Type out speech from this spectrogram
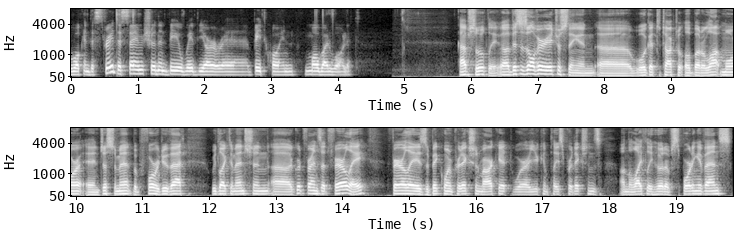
walk in the street the same shouldn't be with your uh, bitcoin mobile wallet Absolutely. Uh, this is all very interesting, and uh, we'll get to talk to, about a lot more in just a minute. But before we do that, We'd like to mention uh, good friends at Fairlay. Fairlay is a Bitcoin prediction market where you can place predictions on the likelihood of sporting events,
